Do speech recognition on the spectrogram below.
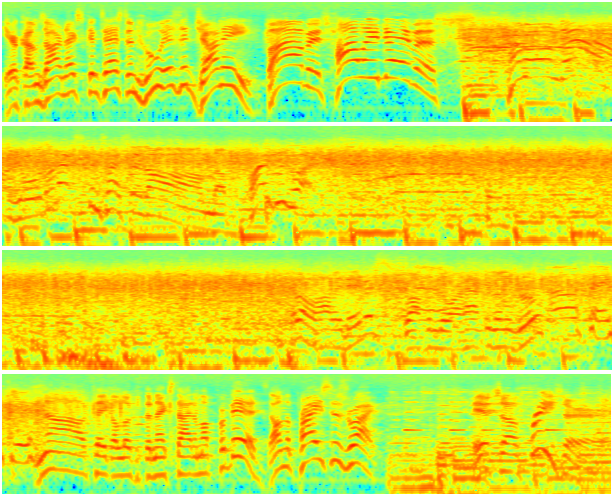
Here comes our next contestant. Who is it, Johnny? Bob, it's Holly Davis. Come on down. You're the next contestant on The Price is Right. Hello, Holly Davis. Welcome to our happy little group. Oh, thank you. Now take a look at the next item up for bids on The Price is Right. It's a freezer.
